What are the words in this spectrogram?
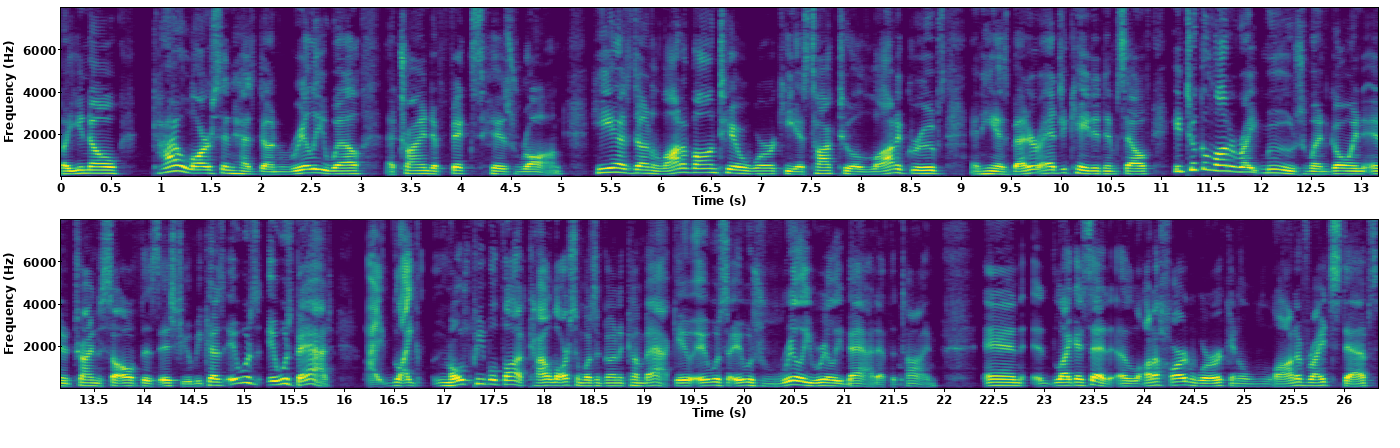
But you know, Kyle Larson has done really well at trying to fix his wrong. He has done a lot of volunteer work. He has talked to a lot of groups and he has better educated himself. He took a lot of right moves when going and trying to solve this issue because it was, it was bad. I like most people thought Kyle Larson wasn't going to come back. It, it was it was really really bad at the time, and like I said, a lot of hard work and a lot of right steps.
